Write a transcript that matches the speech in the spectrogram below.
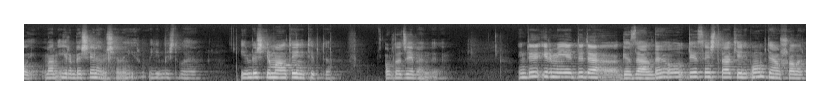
Oy, mən 25 eləmişəm. 20, 25-dir bu. hə. 25 26 eyni tipdir. Orada C bəndidir. İndi 27 də ə, gözəldir. O deyəsən iştirak edib. Onun bir dənə uşaqlar.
